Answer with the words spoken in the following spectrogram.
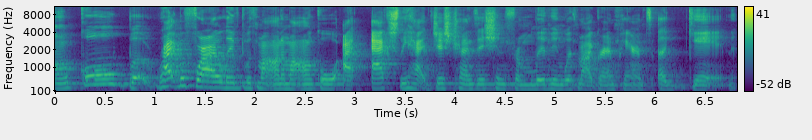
uncle, but right before I lived with my aunt and my uncle, I actually had just transitioned from living with my grandparents again.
